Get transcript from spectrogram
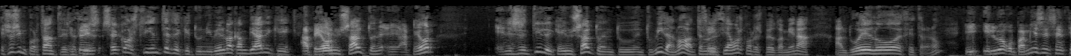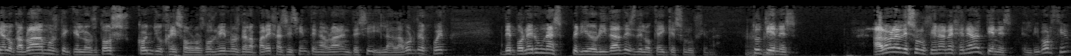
Eso es importante, es Entonces- decir, ser conscientes de que tu nivel va a cambiar y que A peor. hay un salto, en- eh, a peor, en ese sentido, y que hay un salto en tu, en tu vida, ¿no? Antes lo decíamos con respecto también a, al duelo, etcétera, ¿no? Y, y luego, para mí es esencial lo que hablábamos de que los dos cónyuges o los dos miembros de la pareja se sienten a hablar entre sí y la labor del juez de poner unas prioridades de lo que hay que solucionar. Tú Ujú. tienes, a la hora de solucionar en general, tienes el divorcio,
